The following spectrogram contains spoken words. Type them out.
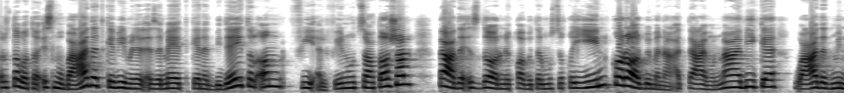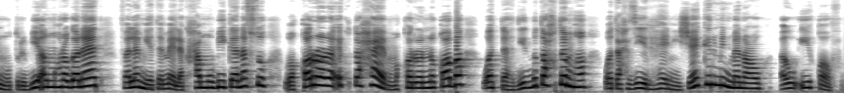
ارتبط اسمه بعدد كبير من الأزمات كانت بداية الأمر في 2019 بعد إصدار نقابة الموسيقيين قرار بمنع التعامل مع بيكا وعدد من مطربي المهرجانات فلم يتمالك حمو بيكا نفسه وقرر اقتحام مقر النقابة والتهديد بتحطيمها وتحذير هاني شاكر من منعه أو إيقافه.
